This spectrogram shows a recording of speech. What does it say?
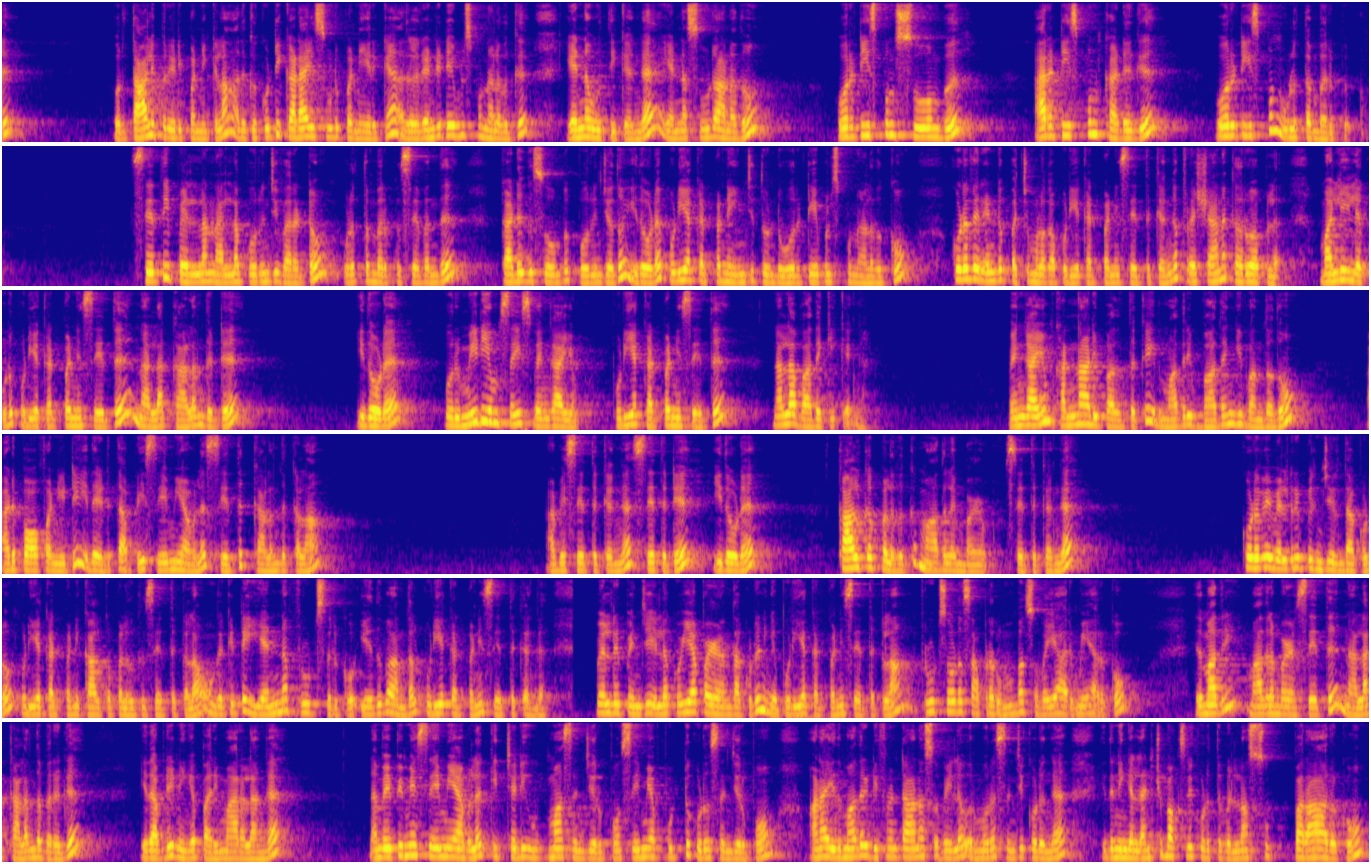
ஒரு தாளிப்பு ரெடி பண்ணிக்கலாம். அதுக்கு குட்டி கடாயை சூடு பண்ணியிருக்கேன். அதில் ரெண்டு டேபிள் ஸ்பூன் அளவுக்கு எண்ணெய் ஊற்றிக்கங்க எண்ணெய் சூடானதும் ஒரு டீஸ்பூன் சோம்பு அரை டீஸ்பூன் கடுகு ஒரு டீஸ்பூன் உளுத்தம்பருப்பு சேர்த்து இப்போ எல்லாம் நல்லா பொரிஞ்சு வரட்டும். உளுத்தம்பருப்பு செவந்து கடுகு சோம்பு பொரிஞ்சதும் இதோட பொடியாக கட் பண்ண இஞ்சி துண்டு ஒரு டேபிள் ஸ்பூன் அளவுக்கும் கூடவே ரெண்டு பச்சை மிளகா பொடியை கட் பண்ணி சேர்த்துக்கங்க. ஃப்ரெஷ்ஷான கருவேப்பிலை. மல்லியில் கூட பொடியை கட் பண்ணி சேர்த்து நல்லா கலந்துட்டு இதோட ஒரு மீடியம் சைஸ் வெங்காயம் பொடியை கட் பண்ணி சேர்த்து நல்லா வதக்கிக்கங்க. வெங்காயம் கண்ணாடி பதத்துக்கு இது மாதிரி வதங்கி வந்ததும் அடுப்பு ஆஃப் பண்ணிவிட்டு இதை எடுத்து அப்படியே சேமியாவில் சேர்த்து கலந்துக்கலாம். அப்படியே சேர்த்துக்கங்க. சேர்த்துட்டு இதோட கால் கப் அளவுக்கு மாதுளம்பழம் சேர்த்துக்கங்க. கூடவே வெள்ளரி பிஞ்சு இருந்தால் கூட பொடியை கட் பண்ணி கால் கப் அளவுக்கு சேர்த்துக்கலாம். உங்ககிட்ட என்ன ஃப்ரூட்ஸ் இருக்கோ எதுவாக இருந்தாலும் பொடியை கட் பண்ணி சேர்த்துக்கங்க. வெள்ளரி பிஞ்சு இல்லை கொய்யாப்பழம் இருந்தால் கூட நீங்கள் பொடியாக கட் பண்ணி சேர்த்துக்கலாம். ஃப்ரூட்ஸோடு சாப்பிட ரொம்ப சுவையாக அருமையாக இருக்கும். இது மாதிரி மாதுளம்பழம் சேர்த்து நல்லா கலந்த பிறகு இதை அப்படியே நீங்கள் பரிமாறலாங்க. நம்ம எப்பயுமே சேமியாவில் கிச்சடி உப்புமா செஞ்சுருப்போம். சேமியா புட்டு கூட செஞ்சுருப்போம். ஆனால் இது மாதிரி டிஃப்ரெண்ட்டான சுவையில் ஒரு முறை செஞ்சு கொடுங்க. இது நீங்கள் லஞ்ச் பாக்ஸ்லேயே கொடுத்து விடலாம். சூப்பராக இருக்கும்.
